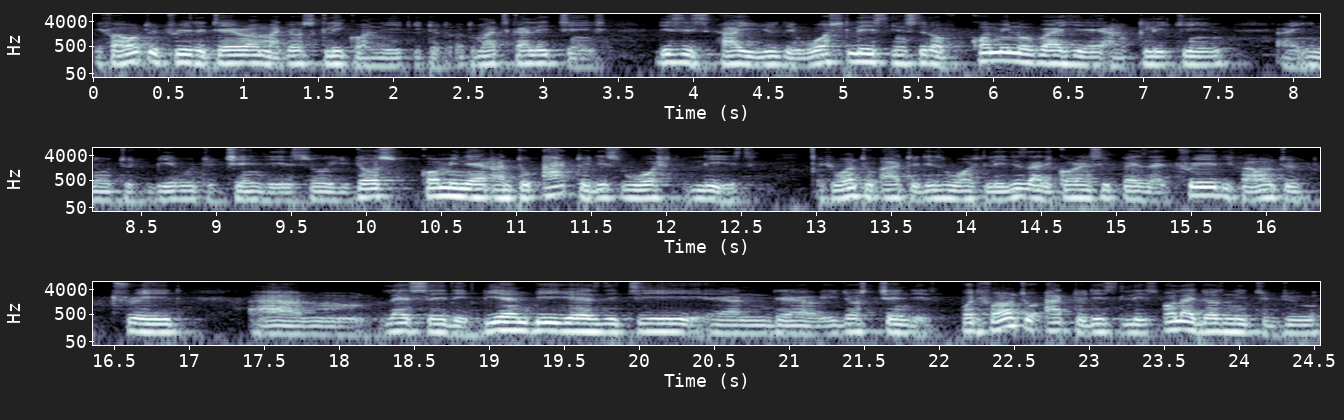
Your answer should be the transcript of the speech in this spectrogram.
If i want to trade ethereum i just click on it it automatically change. This is how you use the watch list instead of coming over here and clicking uh, you know to be able to change it. So you just come in here and to add to this watch list. If you want to add to this watch list these are the currency pairs i trade. If i want to trade um, let's say the BNB USDT and uh, it just changes. But if I want to add to this list all I just need to do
